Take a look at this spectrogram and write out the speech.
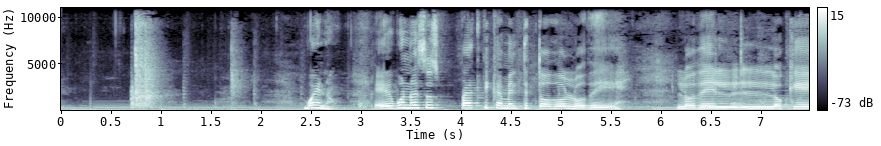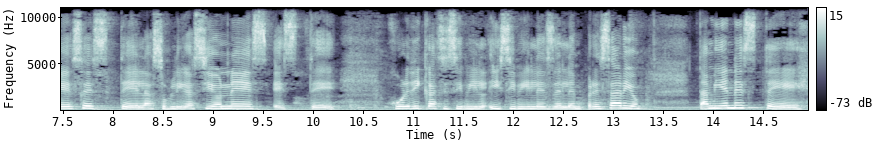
bueno, eh, bueno, eso es prácticamente todo lo de lo de lo que es este las obligaciones este jurídicas y, y civiles del empresario. También este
